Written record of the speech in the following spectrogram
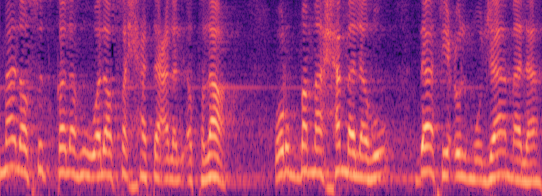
ما لا صدق له ولا صحة على الإطلاق وربما حمله دافع المجاملة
